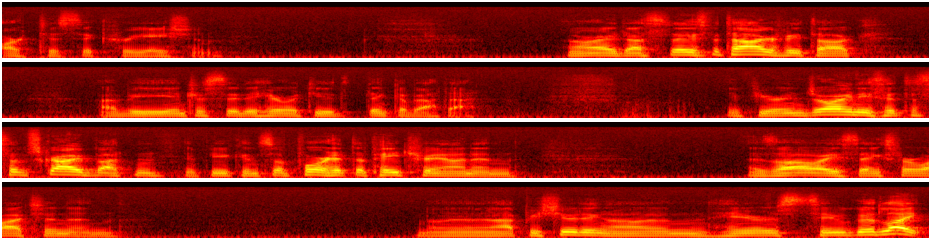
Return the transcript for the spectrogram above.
artistic creation. All right, that's today's photography talk. I'd be interested to hear what you think about that. If you're enjoying these, hit the subscribe button. If you can support, hit the Patreon. And as always, thanks for watching and happy shooting on Here's to Good Light.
